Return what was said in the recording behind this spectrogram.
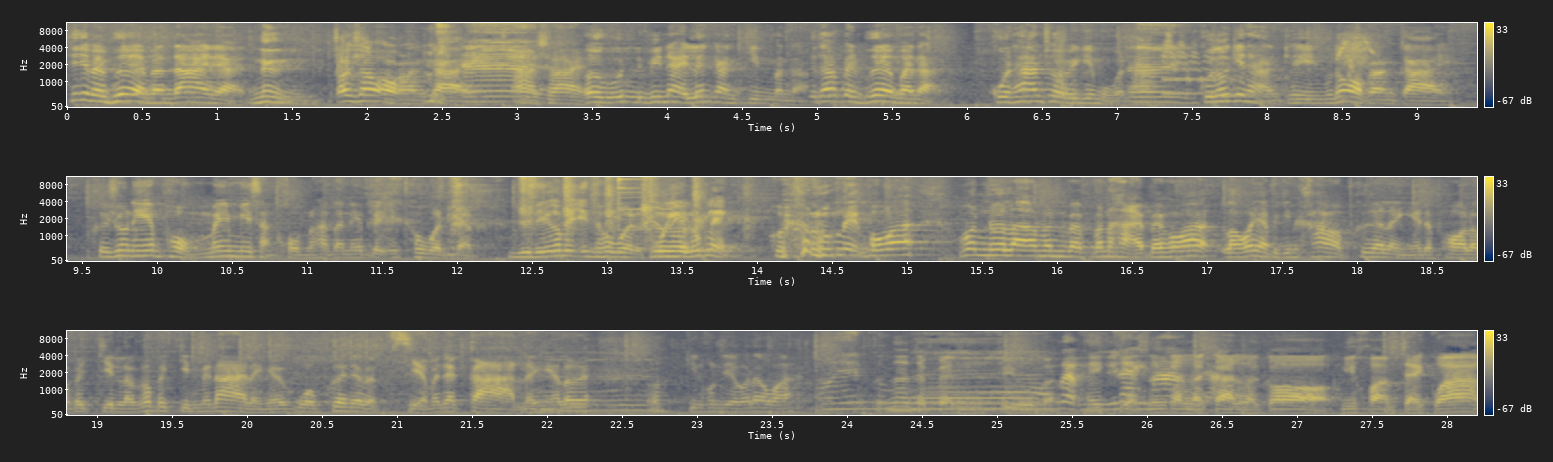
ที่จะเป็นเพื่อนกับมันได้เนี่ยหนึ่งต้องชอบออกกำลังกายเออออ่าใช่เออวินัยเรื่องการกินมันอะคือถ้าเป็นเพื่อนมันอะคุณห้ามชวนไปกินหมูกระทะเออคุณต้องกินอาหารคลีนคุณต้องออกกำลังกาย คือช่วงนี้ผมไม่มีสังคมนะครับตอนนี้เป็น introvert แบบอยู่ดีก็เป็น introvert คุยกับลูกเหล็กคุยกับลูกเหล็กเพราะว่าวันเวลามันแบบมันหายไปเพราะว่าเราก็อยากไปกินข้าวกับเพื่อนอะไรเงี้ยแต่พอเราไปกินเราก็ไปกินไม่ได้อะไรเงี้ยกลัวเพื่อนจะแบบเสียบรรยากาศอะไรเงี้ยเลยเออกินคนเดียวก็ได้วะ โอ้ยดูน่าจะเป็นฟิลแบบแบบให้มีวิเกียนัรยติซึ่งมากกันและเลยอะกันแล้วก็มีความใจกว้าง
